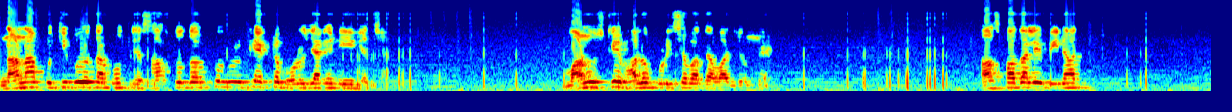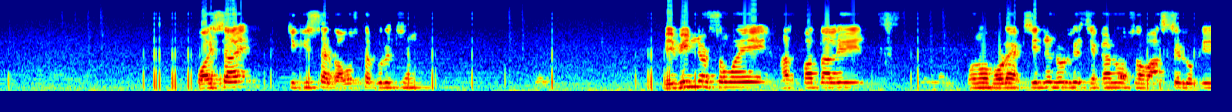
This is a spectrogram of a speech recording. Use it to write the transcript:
নানা প্রতিকূলতার মধ্যে স্বাস্থ্য দপ্তরকে একটা বড় জায়গায় নিয়ে গেছেন। মানুষকে ভালো পরিষেবা দেওয়ার জন্য। হাসপাতালে বিনা পয়সায় চিকিৎসার ব্যবস্থা করেছেন। বিভিন্ন সময়ে হাসপাতালে কোনো বড় অ্যাক্সিডেন্ট হলে সেখানেও সব আসছে লোকে।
